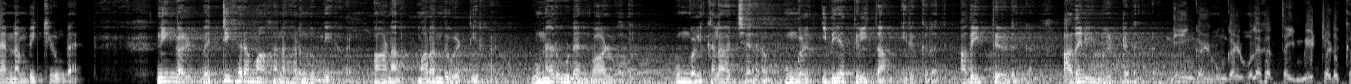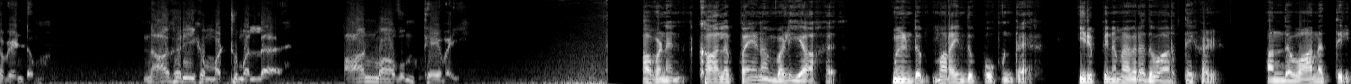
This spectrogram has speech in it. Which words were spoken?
தன்னம்பிக்கையுடன் நீங்கள் வெற்றிகரமாக நகர்ந்துள்ளீர்கள் ஆனால் மறந்துவிட்டீர்கள். உணர்வுடன் வாழ்வதை உங்கள் கலாச்சாரம் உங்கள் இதயத்தில் தான் இருக்கிறது. அதை தேடுங்கள் அதனை மீட்டெடுங்கள். நீங்கள் உங்கள் உலகத்தை மீட்டெடுக்க வேண்டும். நாகரீகம் மட்டுமல்ல ஆன்மாவும் தேவை. அவனன் காலப்பயணம் வழியாக மீண்டும் மறைந்து போகின்றார். இருப்பினும் அவரது வார்த்தைகள் அந்த வானத்தில்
